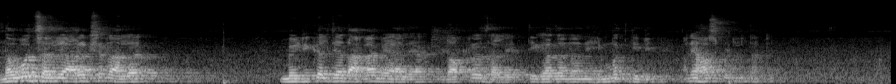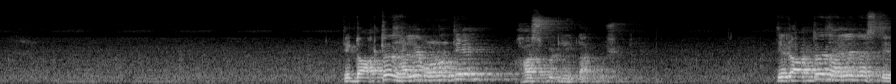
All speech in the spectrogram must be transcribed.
नव्वद साली आरक्षण आलं मेडिकलच्या जागा मिळाल्या डॉक्टर झाले तिघा जणांनी हिंमत केली आणि हॉस्पिटल टाकलं ते डॉक्टर झाले म्हणून ते हॉस्पिटल टाकू शकले. ते डॉक्टर झाले नसते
